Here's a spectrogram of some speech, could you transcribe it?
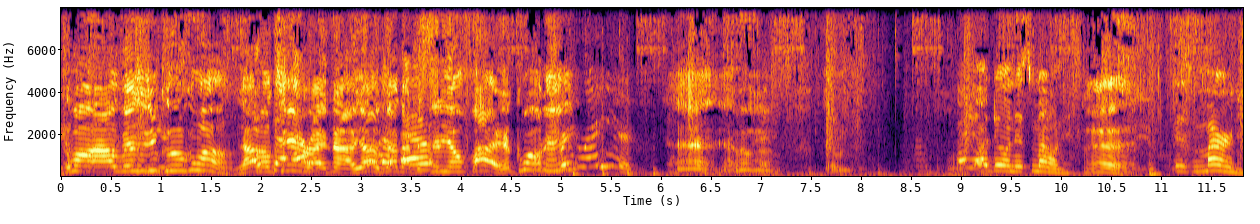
Come on, Al Vision, you cool? Come on. Y'all on Okay, 10 Al. right now. Y'all, y'all got the Al. city on fire. Come on in. Bring it right here. Yeah, yeah, look, How y'all doing this morning? yeah. It's morning.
